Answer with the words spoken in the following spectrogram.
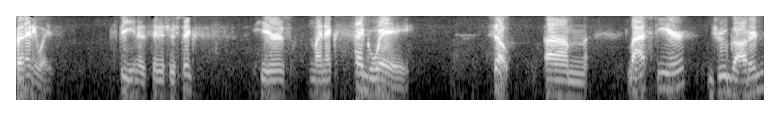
But anyways, speaking of Sinister Six, here's my next segue. So, um, last year, Drew Goddard,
